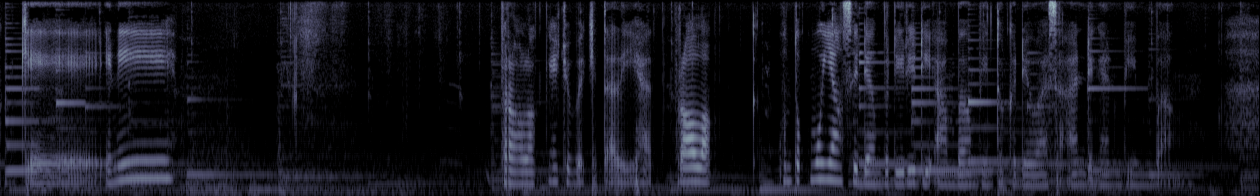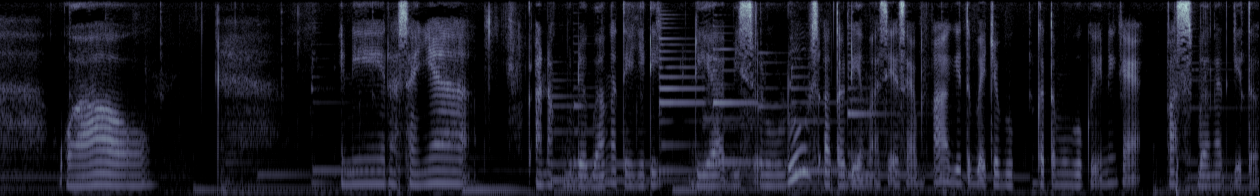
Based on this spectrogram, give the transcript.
Oke ini prolognya coba kita lihat. Prolog untukmu yang sedang berdiri di ambang pintu kedewasaan dengan bimbang. Wow. Ini rasanya anak muda banget ya. Jadi dia habis lulus atau dia masih SMA gitu baca buku ketemu buku ini kayak pas banget gitu.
